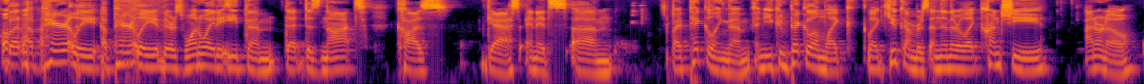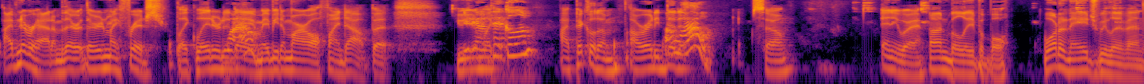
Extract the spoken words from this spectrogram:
but apparently, apparently, there's one way to eat them that does not cause gas, and it's um, by pickling them. And you can pickle them like like cucumbers, and then they're like crunchy. I don't know. I've never had them. They're they're in my fridge. Like later today, Wow. maybe tomorrow, I'll find out. But you eat You're them gonna like pickle them? I pickled them. Already did Oh it. wow! So anyway, unbelievable what an age we live in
